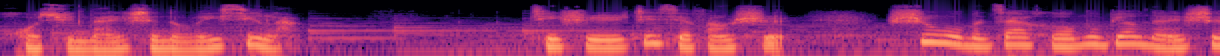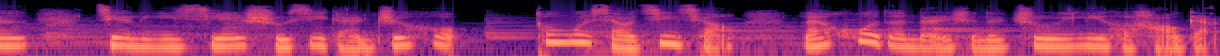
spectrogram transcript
获取男生的微信啦。其实这些方式，是我们在和目标男生建立一些熟悉感之后，通过小技巧来获得男神的注意力和好感。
